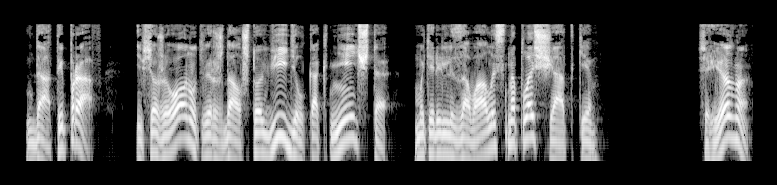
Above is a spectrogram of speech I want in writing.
«Да, ты прав. И все же он утверждал, что видел, как нечто материализовалось на площадке». «Серьезно?»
